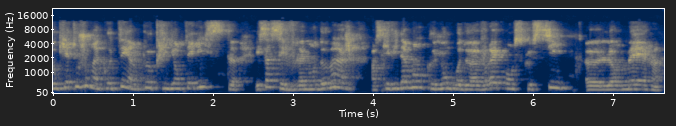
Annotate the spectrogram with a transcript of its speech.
Donc il y a toujours un côté un peu clientéliste et ça c'est vraiment dommage parce qu'évidemment que nombre de Havrais pensent que si euh, leur maire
